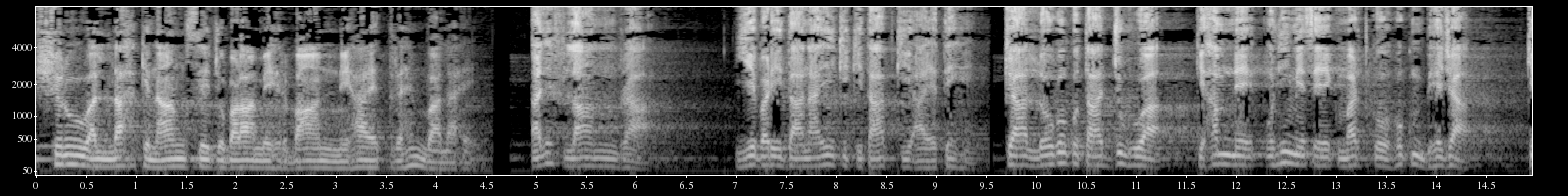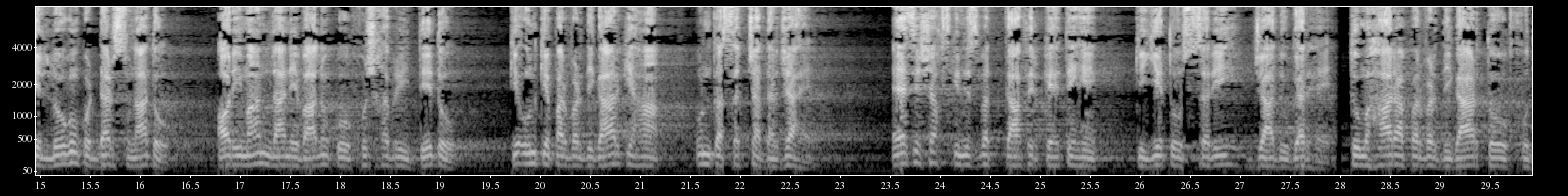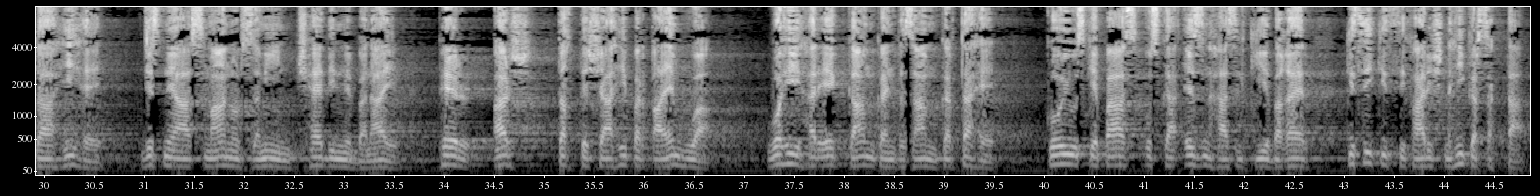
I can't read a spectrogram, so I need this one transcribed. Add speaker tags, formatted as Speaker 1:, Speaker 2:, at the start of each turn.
Speaker 1: شروع اللہ کے نام سے جو بڑا مہربان، نہایت رحم والا ہے۔
Speaker 2: الف لام را۔ یہ بڑی دانائی کی کتاب کی آیتیں ہیں۔ کیا لوگوں کو تعجب ہوا کہ ہم نے انہی میں سے ایک مرد کو حکم بھیجا کہ لوگوں کو ڈر سنا دو اور ایمان لانے والوں کو خوشخبری دے دو کہ ان کے پروردگار کے ہاں ان کا سچا درجہ ہے۔ ایسے شخص کی نسبت کافر کہتے ہیں کہ یہ تو سریح جادوگر ہے۔ تمہارا پروردگار تو خدا ہی ہے، جس نے آسمان اور زمین چھ دن میں بنائے۔ پھر عرش تخت شاہی پر قائم ہوا۔ وہی ہر ایک کام کا انتظام کرتا ہے۔ کوئی اس کے پاس اس کا اذن حاصل کیے بغیر کسی کی سفارش نہیں کر سکتا۔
